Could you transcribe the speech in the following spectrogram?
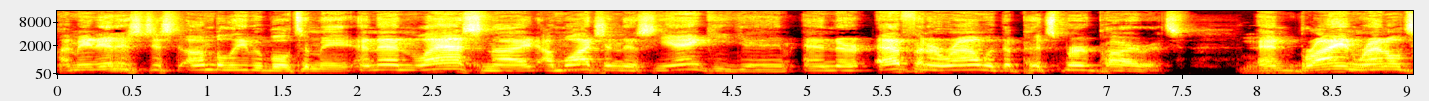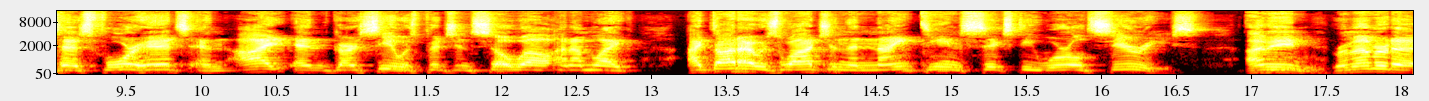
I mean, it is just unbelievable to me. And then last night, I'm watching this Yankee game, and they're effing around with the Pittsburgh Pirates. And Bryan Reynolds has four hits, and I and Garcia was pitching so well, and I'm like, I thought I was watching the 1960 World Series. I mean, remember the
